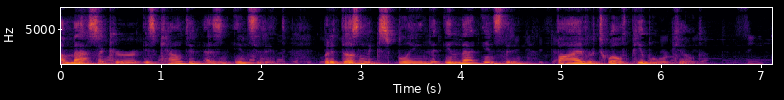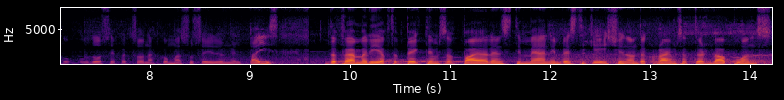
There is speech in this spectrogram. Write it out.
A massacre is counted as an incident, but it doesn't explain that in that incident, 5 or 12 people were killed. Cinco o doce personas como ha sucedido en el país. The family of the victims of violence demand investigation on the crimes of their loved ones,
